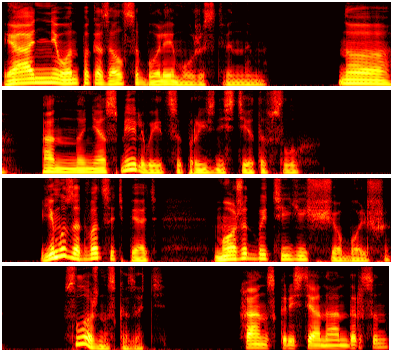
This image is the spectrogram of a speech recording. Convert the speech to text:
и Анне он показался более мужественным. Но Анна не осмеливается произнести это вслух. Ему за двадцать пять, может быть, и еще больше. Сложно сказать. Ханс Кристиан Андерсен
